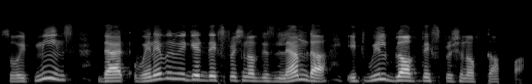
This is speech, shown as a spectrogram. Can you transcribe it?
So it means that whenever we get the expression of this lambda it will block the expression of kappa.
